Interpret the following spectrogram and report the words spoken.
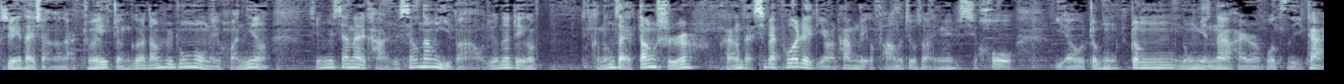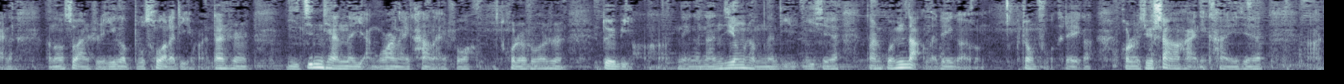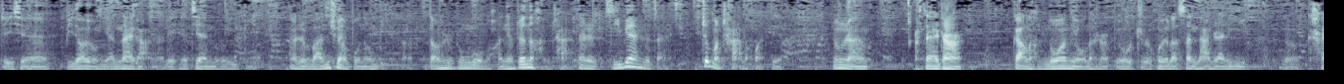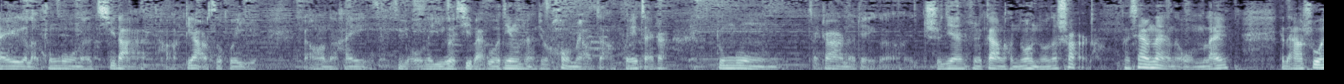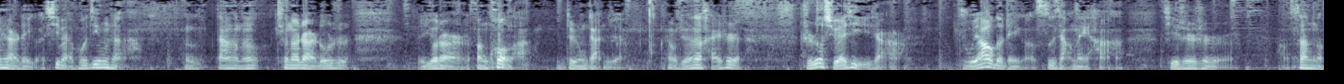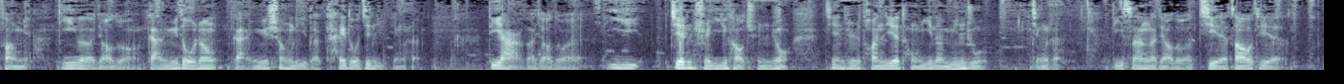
所以才选择那儿。作为整个当时中共那个环境，其实现在看是相当一般。我觉得这个可能在当时，可能在西柏坡这地方，他们这个房子就算因为后也有征征农民呢，还是或自己盖的，可能算是一个不错的地方。但是以今天的眼光来看来说，或者说是对比啊那个南京什么的地一些，但是国民党的这个。政府的这个，或者去上海，你看一些啊，这些比较有年代感的这些建筑一比，那是完全不能比的。当时中共的环境真的很差，但是即便是在这么差的环境，仍然在这儿干了很多牛的事儿，比如指挥了三大战役，开了中共的七大啊第二次会议，然后呢还有了一个西柏坡精神，就是后面要讲。所以在这儿，中共在这儿的这个时间是干了很多很多的事儿的。那现在呢，我们来给大家说一下这个西柏坡精神啊。嗯，大家可能听到这儿都是有点犯困了啊，这种感觉。但我觉得还是值得学习一下啊。主要的这个思想内涵其实是三个方面：第一个叫做敢于斗争、敢于胜利的开拓进取精神；第二个叫做依坚持依靠群众、坚持团结统一的民主精神；第三个叫做戒躁戒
